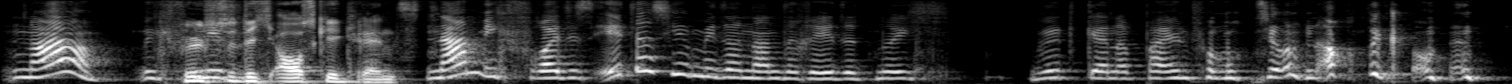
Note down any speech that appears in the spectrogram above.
Na, ich, Fühlst mich, du dich ausgegrenzt? Na, mich freut es eh, dass ihr miteinander redet, nur ich würde gerne ein paar Informationen auch bekommen.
